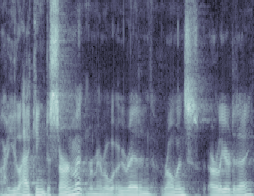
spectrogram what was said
Are you lacking discernment? Remember what we read in Romans earlier today?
